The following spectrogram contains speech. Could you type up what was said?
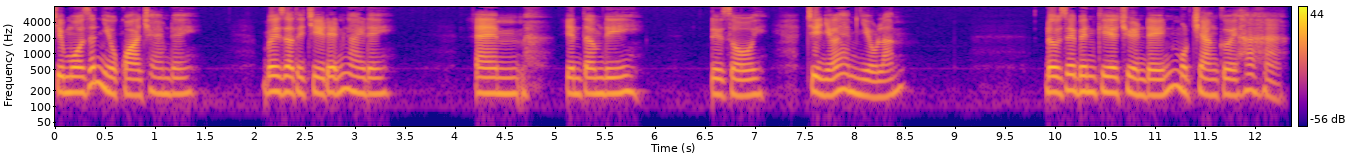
Chị mua rất nhiều quà cho em đây. Bây giờ thì chị đến ngay đây. Em yên tâm đi. Được rồi Chị nhớ em nhiều lắm. Đầu dây bên kia truyền đến Một chàng cười ha hả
